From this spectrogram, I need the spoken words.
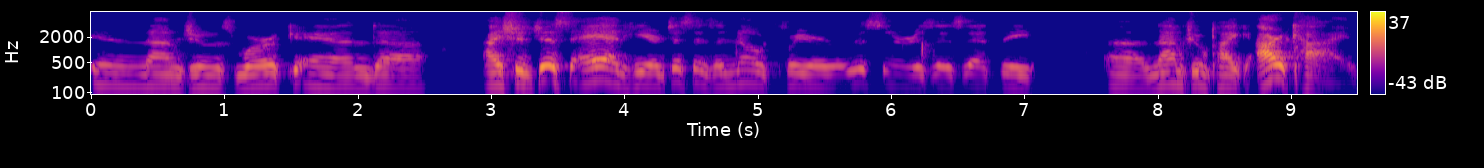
in Nam June's work. And uh, I should just add here, just as a note for your listeners, is that the uh, Nam June Paik Archive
